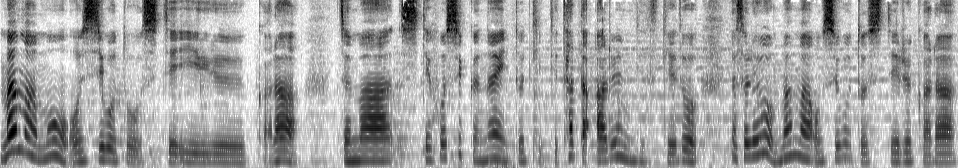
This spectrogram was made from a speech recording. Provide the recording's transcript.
ママもお仕事をしているから邪魔してほしくない時って多々あるんですけどそれをママお仕事してるから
